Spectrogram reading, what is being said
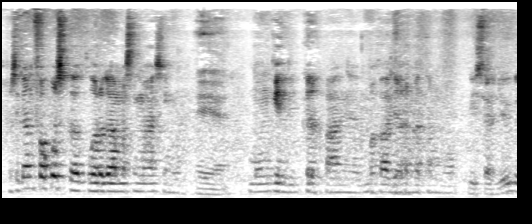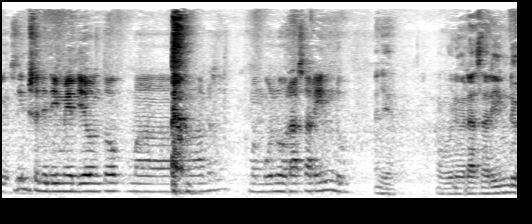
Pasti kan fokus ke keluarga masing-masing lah. Iya. Mungkin di ke depannya bakal jarang ketemu. Bisa juga ini bisa jadi media untuk me- apa sih? Membunuh rasa rindu aja membunuh rasa rindu.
